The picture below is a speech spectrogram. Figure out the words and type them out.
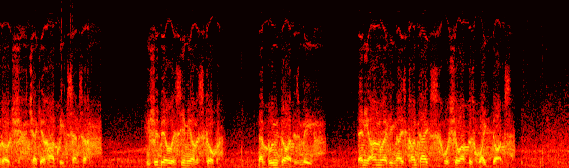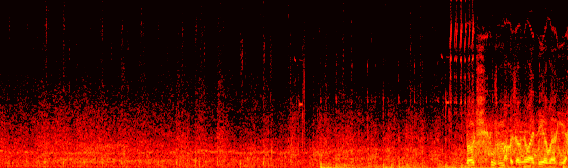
Roach, check your heartbeat sensor. You should be able to see me on the scope. That blue dot is me. Any unrecognized contacts will show up as white dots. Roach, these Muppets have no idea we're here.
